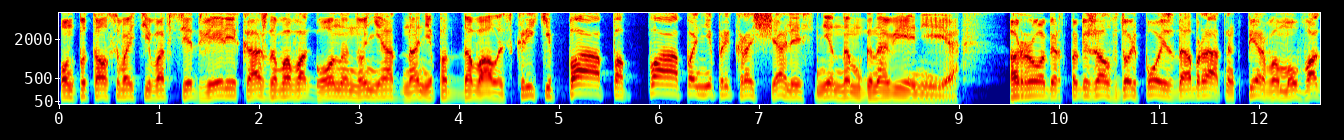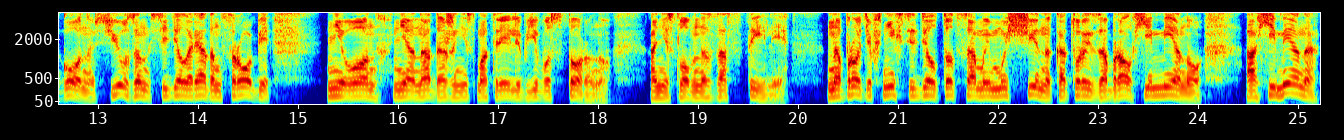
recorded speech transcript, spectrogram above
Он пытался войти во все двери каждого вагона, но ни одна не поддавалась. Крики «Папа! Папа!» не прекращались ни на мгновение. Роберт побежал вдоль поезда обратно к первому вагону. Сьюзан сидела рядом с Робби. Ни он, ни она даже не смотрели в его сторону. Они словно застыли. Напротив них сидел тот самый мужчина, который забрал Химену, а Химена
